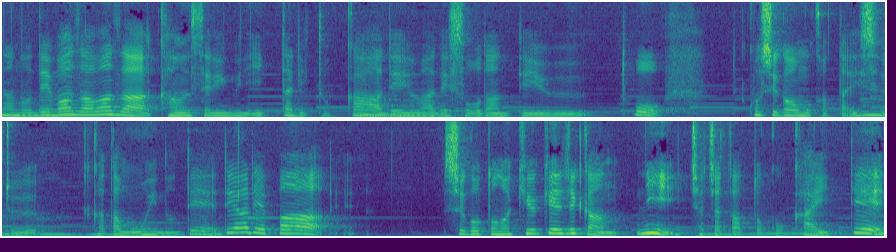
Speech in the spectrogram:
なのでわざわざカウンセリングに行ったりとか、うん、電話で相談っていうと腰が重かったりする方も多いので、であれば仕事の休憩時間にちゃちゃちゃっとこう書いて、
